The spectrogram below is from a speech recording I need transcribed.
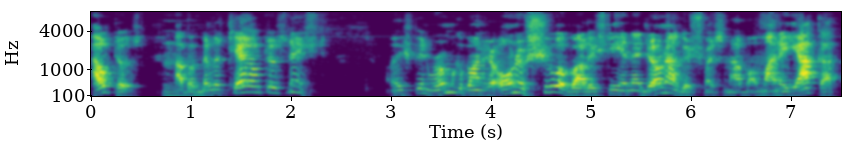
Autos, aber Militärautos nicht. Ich bin rumgewandert ohne Schuhe, weil ich die in den Donau geschmissen habe und meine Jacke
